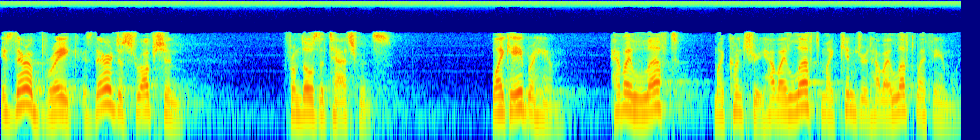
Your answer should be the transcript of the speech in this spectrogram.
Is there a break? Is there a disruption from those attachments? Like Abraham, have I left my country? Have I left my kindred? Have I left my family?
